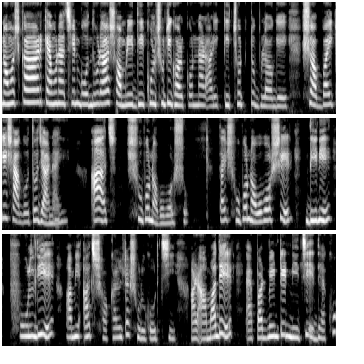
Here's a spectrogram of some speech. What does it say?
নমস্কার, কেমন আছেন বন্ধুরা? সমৃদ্ধির কুলসুটি ঘরকন্যার আরেকটি ছোট্ট ব্লগে সবাইকে স্বাগত জানাই। আজ শুভ নববর্ষ। তাই শুভ নববর্ষের দিনে ফুল দিয়ে আমি আজ সকালটা শুরু করছি। আর আমাদের অ্যাপার্টমেন্টের নিচে দেখো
